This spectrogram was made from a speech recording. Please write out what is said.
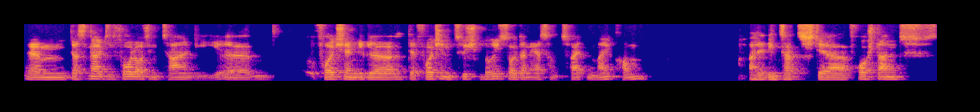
Ähm, das sind halt die vorläufigen Zahlen. Die ähm, vollständige, der vollständige Zwischenbericht soll dann erst am 2. Mai kommen. Allerdings hat sich der Vorstand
